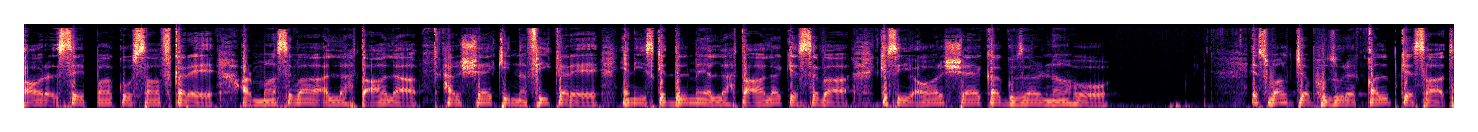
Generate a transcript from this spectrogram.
اور سے پاک کو صاف کرے اور ماسوا اللہ تعالی ہر شے کی نفی کرے یعنی اس کے دل میں اللہ تعالی کے سوا کسی اور شے کا گزر نہ ہو۔ اس وقت جب حضور قلب کے ساتھ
